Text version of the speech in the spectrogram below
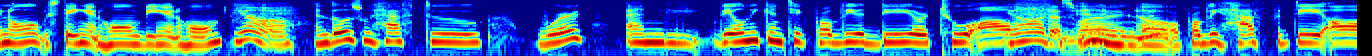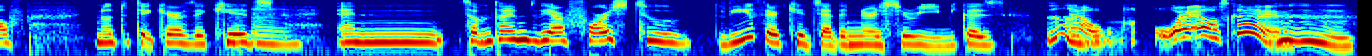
you know, staying at home, being at home. Yeah. And those who have to work and they only can take probably a day or two off. Yeah, that's and, uh, or probably half a day off, you know, to take care of their kids. And sometimes they are forced to leave their kids at the nursery because uh, Yeah, where else kan?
